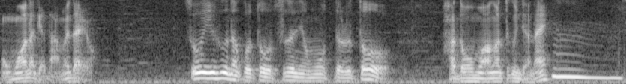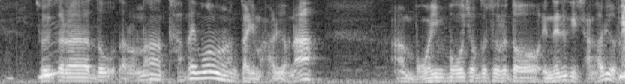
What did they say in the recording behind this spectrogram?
思わなきゃダメだよ。そういうふうなことを常に思ってると波動も上がってくんじゃない？うんそ、ね,、れからどうだろうな。食べ物なんかにもあるよな。あ暴飲暴食するとエネルギー下がるよね、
